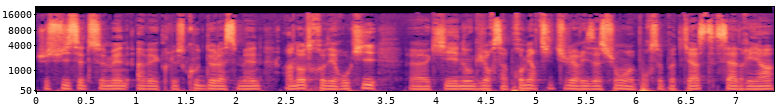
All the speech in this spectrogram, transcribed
Je suis cette semaine avec le scout de la semaine, un autre des rookies euh, qui inaugure sa première titularisation euh, pour ce podcast, c'est Adrien.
